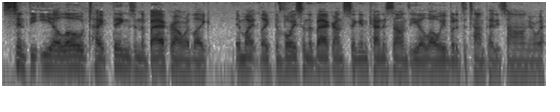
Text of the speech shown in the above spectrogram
synthy ELO type things in the background with like it might like the voice in the background singing kind of sounds ELO-y, but it's a Tom Petty song or what.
